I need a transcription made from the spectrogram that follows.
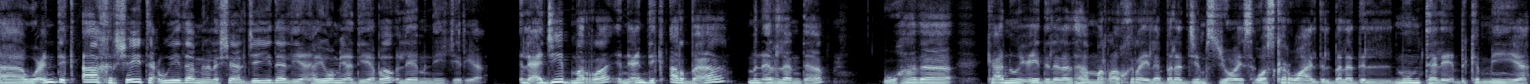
آه وعندك آخر شيء تعويذة من الأشياء الجيدة لأيوبامي أديبايو اللي من نيجيريا. العجيب مرة إن عندك أربعة من إيرلندا وهذا كأنه يعيد الاذهان مرة أخرى إلى بلد جيمس جويس واوسكار وايلد البلد الممتلئ بكمية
